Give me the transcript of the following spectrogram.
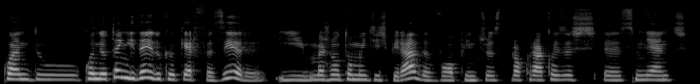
quando, quando eu tenho ideia do que eu quero fazer, e, mas não estou muito inspirada, vou ao Pinterest procurar coisas uh, semelhantes,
